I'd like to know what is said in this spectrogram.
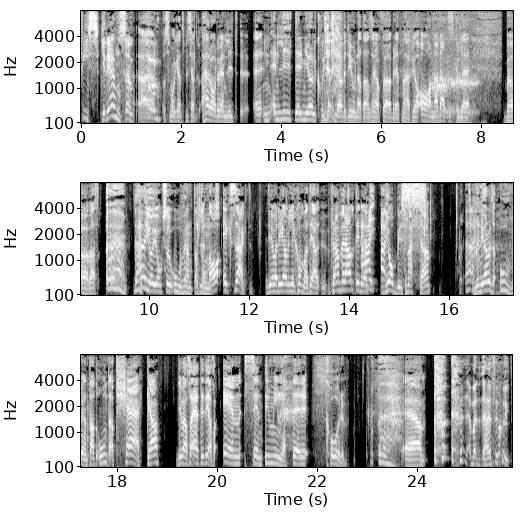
fiskrensel. Ja, ja, smakar inte speciellt Här har du en, lit, en, en liter mjölk skickas över till Jonathan som jag har förberett mig här, för jag anade att det skulle behövas. Det här gör ju också oväntat ont. Ja, exakt. Det var det jag ville komma till. Framförallt är det Aj, aj. jobbig smärta. Men det gör också oväntat ont att käka. Det vi alltså ätit är alltså en centimeter korv. Ehm, Nej, men det här är för sjukt.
